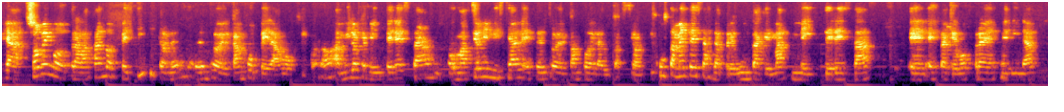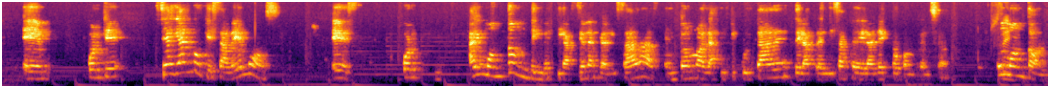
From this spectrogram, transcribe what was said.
Mira, yo vengo trabajando específicamente dentro del campo pedagógico, ¿no? A mí lo que me interesa, mi formación inicial es dentro del campo de la educación. Y justamente esa es la pregunta que más me interesa en esta que vos traes, Medina. Eh, porque si hay algo que sabemos es por hay un montón de investigaciones realizadas en torno a las dificultades del aprendizaje de la lectocomprensión. Un montón.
